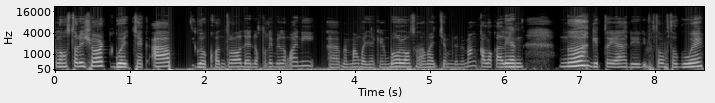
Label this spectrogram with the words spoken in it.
long story short gue check up gue kontrol dan dokternya bilang oh ini uh, memang banyak yang bolong segala macam dan memang kalau kalian ngeh gitu ya di, di foto-foto gue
